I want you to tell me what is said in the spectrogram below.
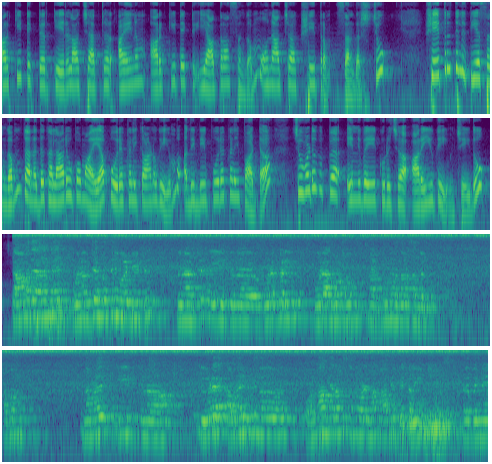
architect Kerala chapter Ayanam architect യാത്രാ സംഘം മോനാച്ച ക്ഷേത്രം സന്ദർശിച്ചു. ക്ഷേത്രത്തിലെത്തിയ സംഘം തനത് കലാരൂപമായ പൂരക്കളി കാണുകയും അതിന്റെ പൂരക്കളിപ്പാട്ട് ചുവടുവെപ്പ് എന്നിവയെക്കുറിച്ച് അറിയുകയും ചെയ്തു. പിന്നെ അക്ഷ- ഈ പിന്നെ പൂരക്കളിയും പൂരാഘോഷവും നടത്തുന്നു എന്നാണ് സങ്കല്പം. അപ്പം നമ്മൾ ഈ പിന്നെ ഇവിടെ അവതരിപ്പിക്കുന്നത് ഒന്നാം നിറം എന്ന് പറയുന്ന ആദ്യത്തെ കളിയും പിന്നെ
